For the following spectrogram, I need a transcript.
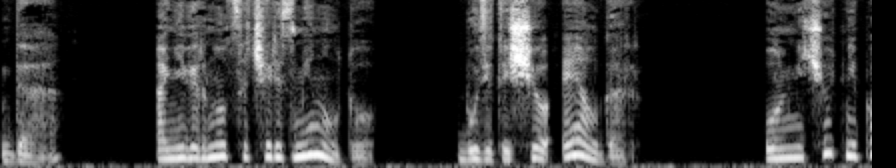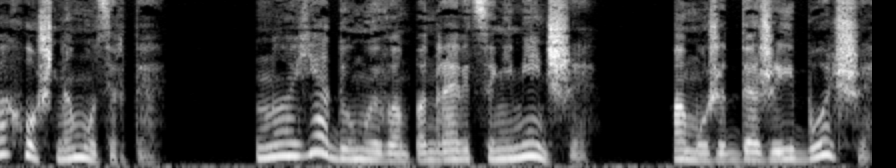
«Да. Они вернутся через минуту. Будет еще Элгар. Он ничуть не похож на Моцарта. Но я думаю, вам понравится не меньше, а может даже и больше.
